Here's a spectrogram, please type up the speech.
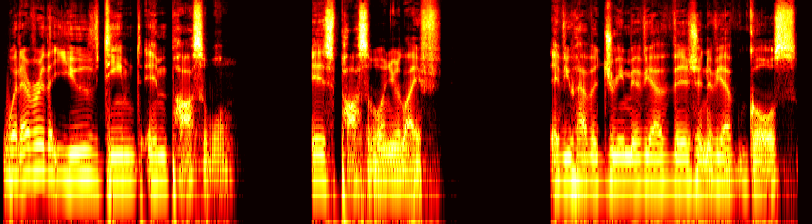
Whatever that you've deemed impossible is possible in your life. If you have a dream, if you have vision, if you have goals,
